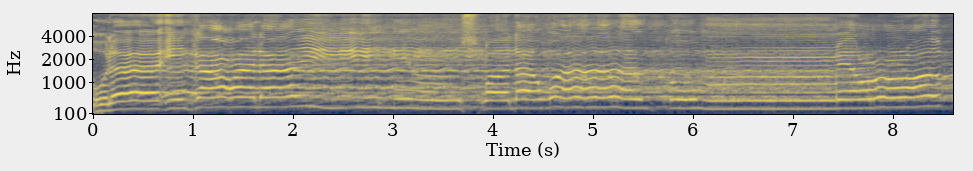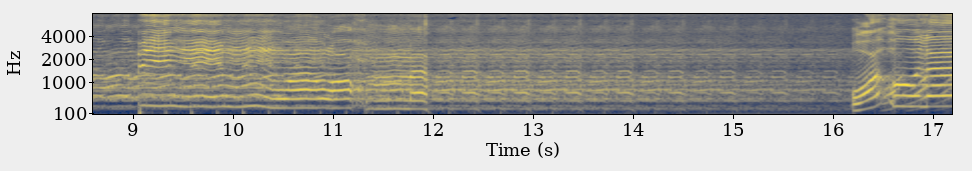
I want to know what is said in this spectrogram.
أولئك عليهم صلوات من ربهم ورحمة. وأولئك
